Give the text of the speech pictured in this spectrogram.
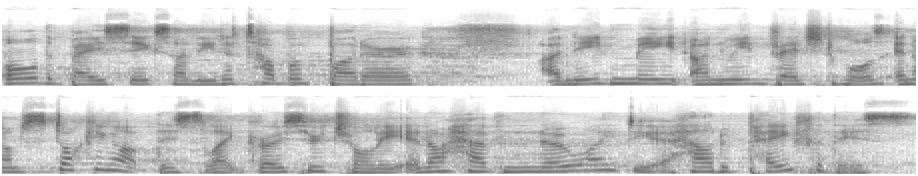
all the basics. I need a tub of butter, I need meat, I need vegetables, and I'm stocking up this like grocery trolley, and I have no idea how to pay for this.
